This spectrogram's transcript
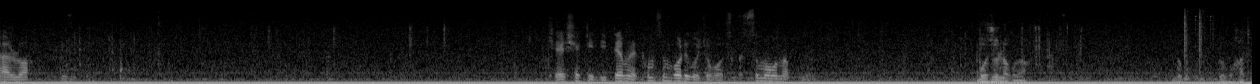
야 일로 와 개새끼 니 때문에 톰슨 버리고 저거 스 먹어놨구나 뭐 줄라구나. 너, 너뭐 가자.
